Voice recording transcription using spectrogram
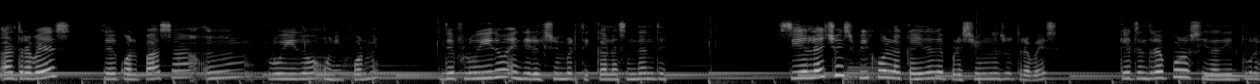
a través del cual pasa un fluido uniforme de fluido en dirección vertical ascendente. Si el hecho es fijo, la caída de presión es otra vez, que tendrá porosidad y altura,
